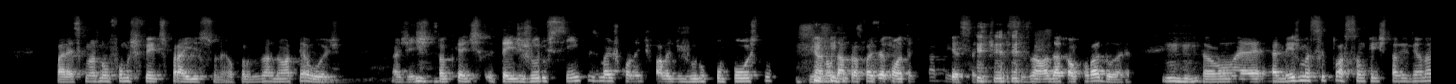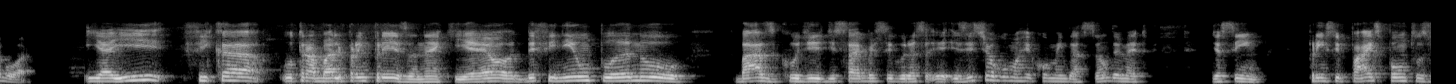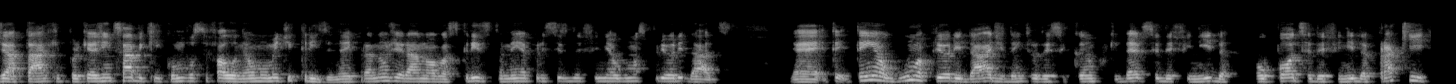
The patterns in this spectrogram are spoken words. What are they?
parece que nós não fomos feitos para isso, né? Ou pelo menos não até hoje. A gente, uhum. tanto que a gente tem de juros simples, mas quando a gente fala de juro composto, já não dá para fazer conta de cabeça. A gente precisa lá da calculadora. Uhum. Então, é, é a mesma situação que a gente está vivendo agora. E aí fica o trabalho para a empresa, né? Que é definir um plano básico de, de cibersegurança. Existe alguma recomendação, Demetrio, de assim, principais pontos de ataque, porque a gente sabe que, como você falou, né, é um momento de crise, né? E para não gerar novas crises, também é preciso definir algumas prioridades. É, tem, tem alguma prioridade dentro desse campo que deve ser definida ou pode ser definida para que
